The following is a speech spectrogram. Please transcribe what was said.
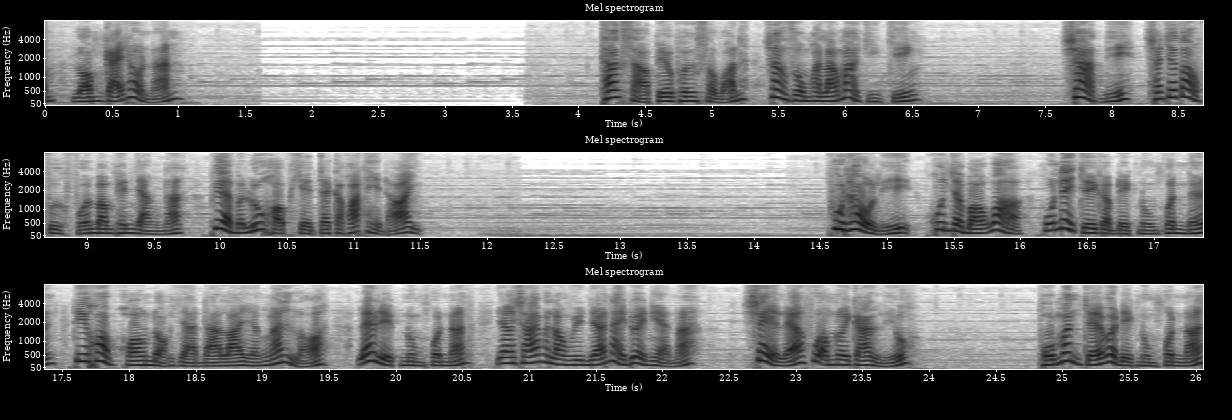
3 ล้อมไกด์เท่านั้น ทักษะเปลวเพลิงสวรรค์ช่างทรงพลังมากจริง ๆ ชาตินี้ฉันจะต้องฝึกฝนบำเพ็ญอย่างหนัก เพื่อบรรลุขอบเขตจักรพรรดิให้ได้ ผู้เท่าหลีคุณจะบอกว่าคุณได้เจอกับเด็กหนุ่มคนหนึ่งที่ครอบครองดอกหยาดดาราอย่างนั้นเหรอ และเด็กหนุ่มคนนั้นยังใช้พลังวิญญาณได้ด้วยเนี่ยนะ ใช่แล้วผู้อำนวยการหลิว ผมมั่นใจว่าเด็กหนุ่มคนนั้น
